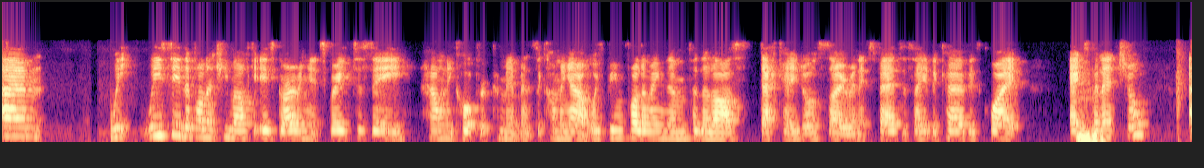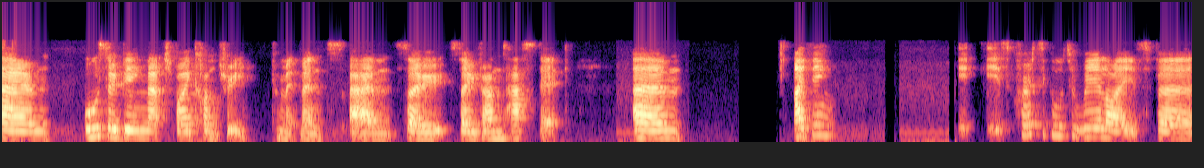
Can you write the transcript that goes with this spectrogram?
Um, we we see the voluntary market is growing. It's great to see how many corporate commitments are coming out. We've been following them for the last decade or so, and it's fair to say the curve is quite mm-hmm. exponential. Mm-hmm. Um, also being matched by country commitments. Um, so so fantastic. Um, I think it, it's critical to realise for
